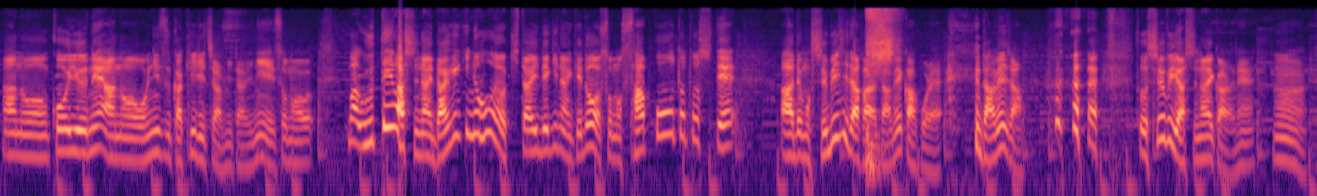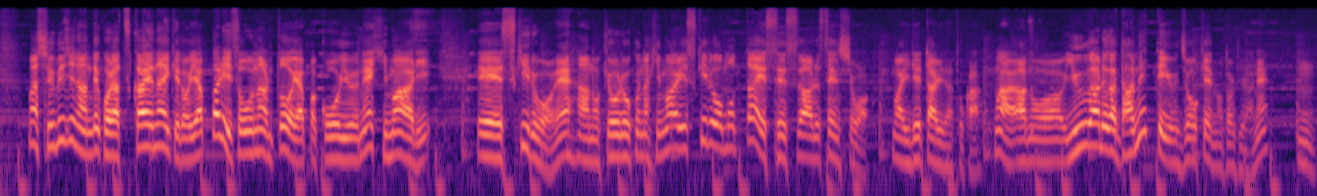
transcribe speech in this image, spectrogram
あのこういうね、あの鬼塚きりちゃんみたいに、その、まあ、打てはしない、打撃の方は期待できないけど、そのサポートとして、あ、でも守備時だからダメか、これ。ダメじゃん。そう守備はしないからね。うん。まあ守備時なんでこれは使えないけど、やっぱりそうなると、やっぱこういうね、ひまわり、えー、スキルをね、あの強力なひまわりスキルを持った SSR 選手を、まあ、入れたりだとか、まあ、あの UR がダメっていう条件の時はね。うん。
